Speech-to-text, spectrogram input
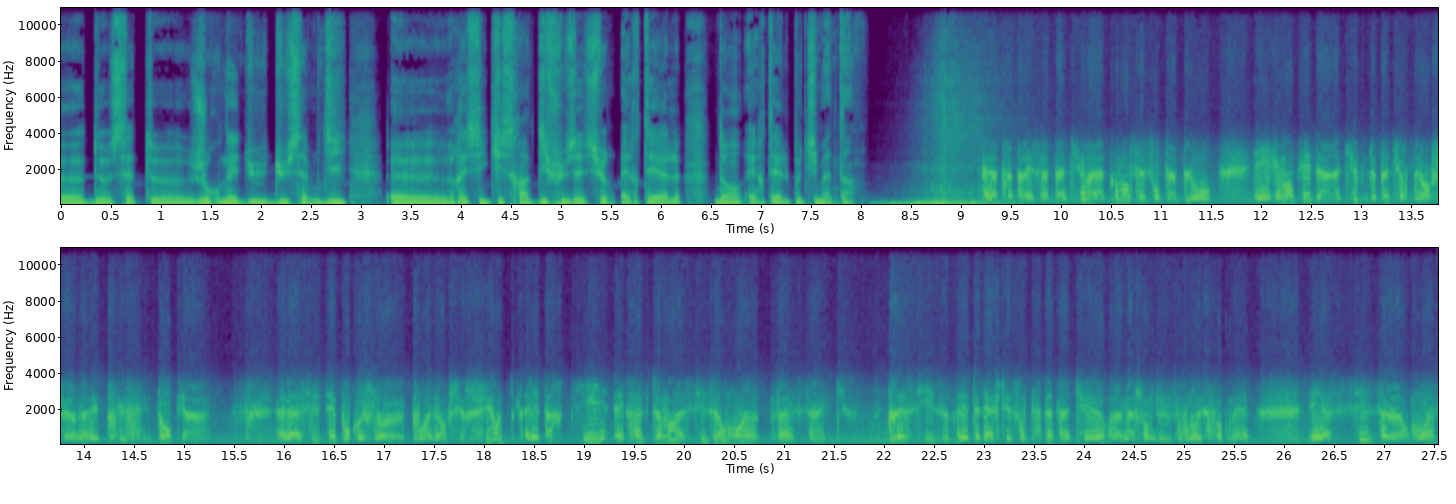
de cette euh, du, du samedi, euh, récit qui sera diffusé sur RTL dans RTL Petit Matin. Elle a préparé sa peinture, elle a commencé son tableau et il lui manquait d'un un tube de peinture blanche. Elle n'en avait plus. Donc euh, elle a insisté pour que je pour aller en chercher. Elle est partie exactement à 6h moins 25. Précise. Elle est allée acheter son tube de peinture, la marchande de journaux est formelle. Et à 6h moins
